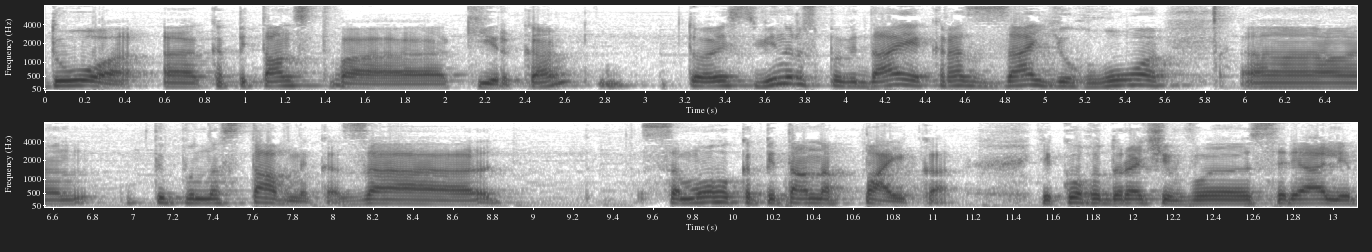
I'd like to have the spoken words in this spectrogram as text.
до е, капітанства Кірка. Тобто він розповідає якраз за його е, типу наставника, за самого капітана Пайка, якого, до речі, в серіалі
